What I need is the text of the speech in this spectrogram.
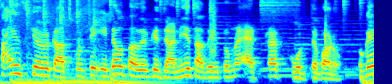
সায়েন্স কীভাবে কাজ করছে, এটাও তাদেরকে জানিয়ে তাদেরকে তোমরা অ্যাট্রাক্ট করতে পারো ওকে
